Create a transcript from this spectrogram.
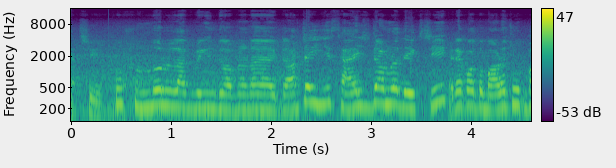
আছে। খুব সুন্দর লাগবে কিন্তু আপনারা এটা। আচ্ছা এই সাইজটা আমরা দেখছি এটা কত? বারো ছত্রিশ।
